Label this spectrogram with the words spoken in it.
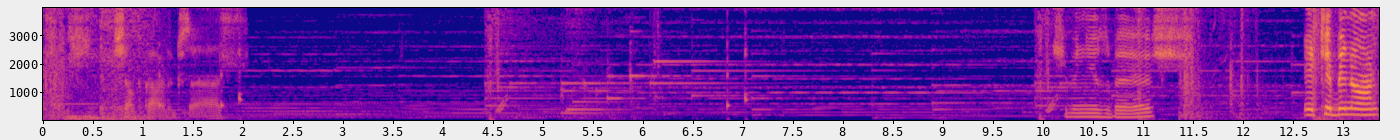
Güzel. 76 karlı güzel. ...2105... ...2010...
